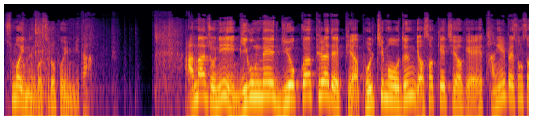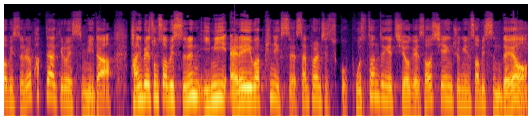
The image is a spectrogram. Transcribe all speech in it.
숨어 있는 것으로 보입니다. 아마존이 미국 내 뉴욕과 필라델피아, 볼티모어 등 6개 지역에 당일 배송 서비스를 확대하기로 했습니다. 당일 배송 서비스는 이미 LA와 피닉스, 샌프란시스코, 보스턴 등의 지역에서 시행 중인 서비스인데요.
